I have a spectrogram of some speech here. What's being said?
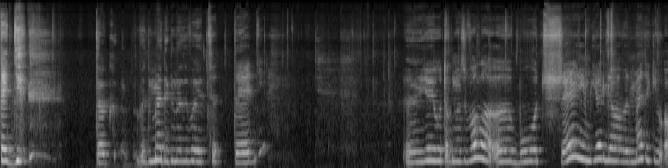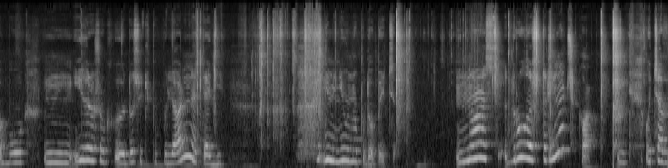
Тедді. Так, ведмедик називається Тедді. Е, Я його так назвала, е, бо це ім'я для ведмедиків або іграшок е, досить популярне Теді. І мені воно подобається. У нас друга сторіночка. Оця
